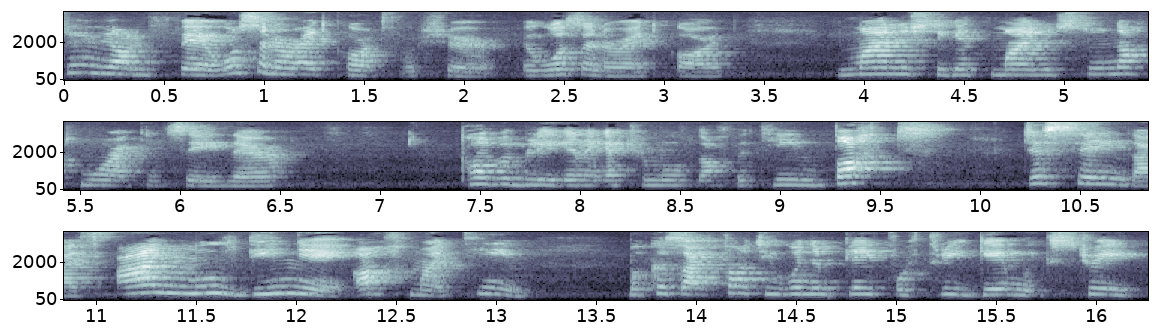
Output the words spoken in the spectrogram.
Very unfair. It wasn't a red card for sure. It wasn't a red card. He managed to get minus two. Not more I can say there probably gonna get removed off the team. But just saying, guys, I removed Digne off my team because I thought he wouldn't play for three game weeks straight.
